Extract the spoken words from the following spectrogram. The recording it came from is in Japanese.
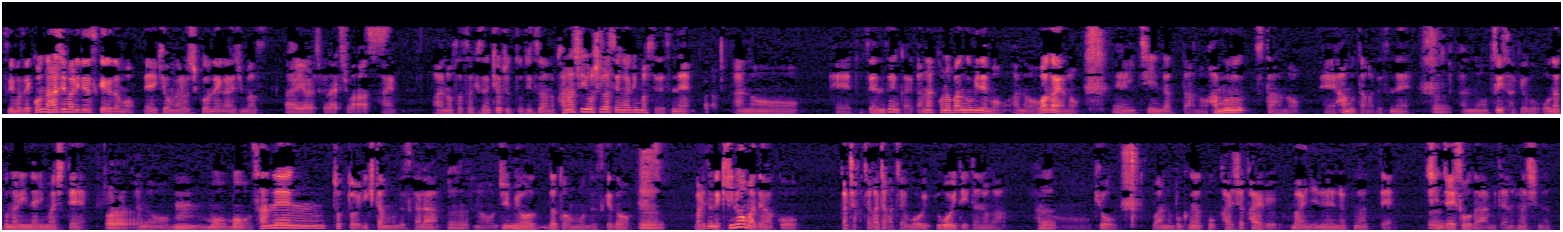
すいません。こんな始まりですけれども、えー今日もよろしくお願いします。はい、よろしくお願いします。はい。あの、佐々木さん、今日ちょっと実はあの、悲しいお知らせがありましてですね、あの、えっ、と、前々回かな、この番組でも、あの、我が家の、えー一員だった、あの、ハムスターの、えーハムタがですね、うん。あの、つい先ほどお亡くなりになりまして、あの、うん、もう、もう3年ちょっと生きたものですから、うん。あの、寿命だと思うんですけど、うん。割とね、昨日まではこう、ガチャガチャガチャガチャ動いていたのが、あの、うん今日はあの、僕がこう会社帰る前に連絡があって、死んじゃいそうだ、みたいな話になって、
